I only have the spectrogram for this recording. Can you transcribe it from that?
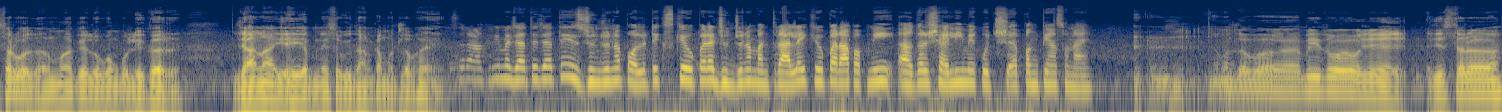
सर्वधर्म के लोगों को लेकर जाना यही अपने संविधान का मतलब है। सर आखिरी में जाते जाते इस झुंझुना पॉलिटिक्स के ऊपर या झुंझुना मंत्रालय के ऊपर आप अपनी अगर शैली में कुछ पंक्तियाँ सुनाए। मतलब अभी तो ये जिस तरह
